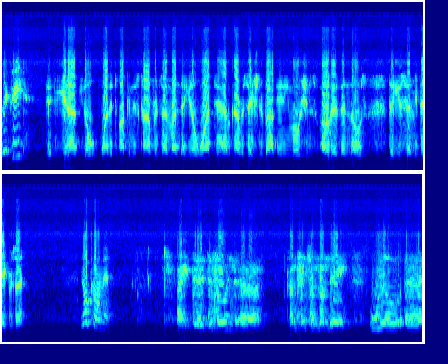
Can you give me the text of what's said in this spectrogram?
Repeat? You're not, you don't want to talk in this conference on Monday. You don't want to have a conversation about any motions other than those that you sent me papers on. No comment. All right, the, the phone uh, conference on Monday will uh,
